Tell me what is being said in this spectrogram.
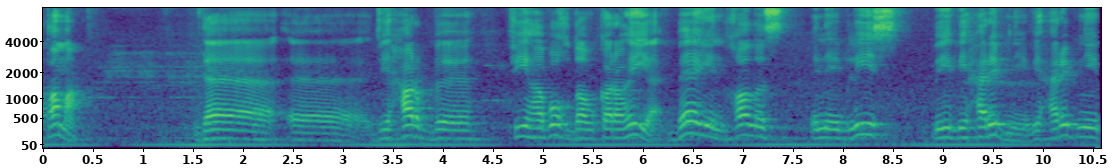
طمع ده آه، دي حرب فيها بغضة وكراهية. باين خالص إن إبليس بي- بيحاربني بيحاربني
